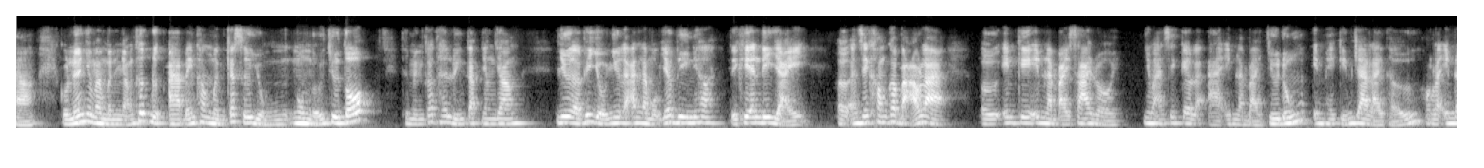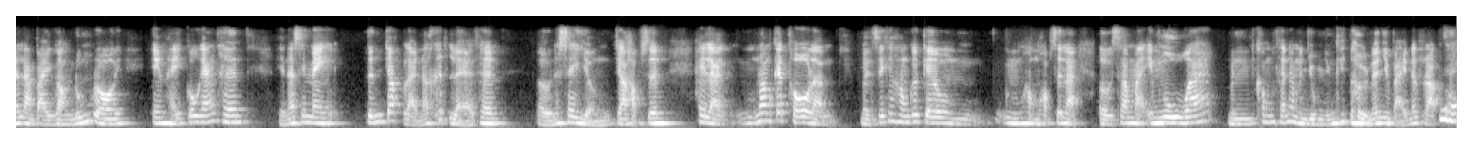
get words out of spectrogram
Đó. còn nếu như mà mình nhận thức được à bản thân mình cách sử dụng ngôn ngữ chưa tốt thì mình có thể luyện tập dần dần. Như là ví dụ như là anh là một giáo viên đi thôi thì khi anh đi dạy ừ, anh sẽ không có bảo là ừ em kia em làm bài sai rồi nhưng mà anh sẽ kêu là à em làm bài chưa đúng em hãy kiểm tra lại thử hoặc là em đã làm bài gần đúng rồi em hãy cố gắng thêm. Thì nó sẽ mang tính chất là nó khích lệ thêm ừ, nó xây dựng cho học sinh. Hay là nói một cách thô là mình sẽ không có kêu học học sinh là ừ sao mà em ngu quá. Mình không thể nào mình dùng những cái từ nó như vậy nó rõ dạ.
